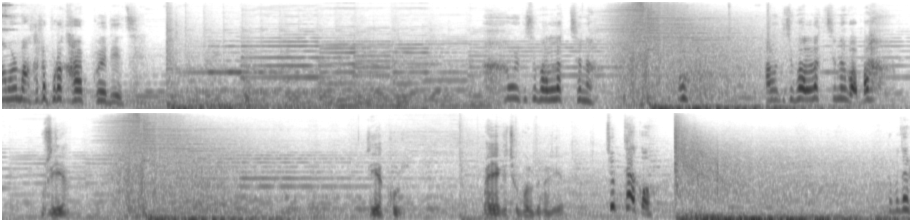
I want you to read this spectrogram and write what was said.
আমার মাথাটা পুরো খারাপ করে দিয়েছে। আমার কিছু ভালো লাগছে না। আমার কিছু ভালো লাগছে না বাবা। রিয়া। রিয়া কুল। ভাইয়া কিছু বলবে না রিয়া? চুপ থাকো। তোমাদের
